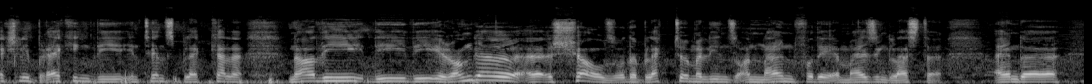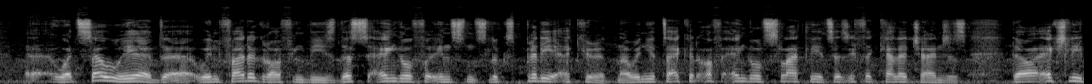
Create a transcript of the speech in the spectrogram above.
actually breaking the intense black color. Now the, the, the Erongo uh, schorls or the black tourmalines are known for their amazing luster. And uh, what's so weird uh, when photographing these, this angle, for instance, looks pretty accurate. Now, when you take it off angle slightly, it's as if the color changes. They are actually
